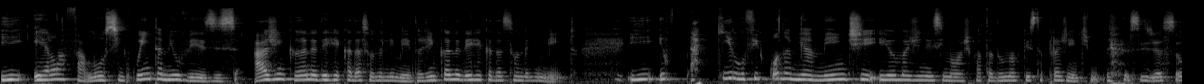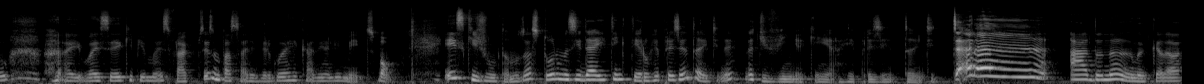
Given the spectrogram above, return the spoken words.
E ela falou 50 mil vezes a gincana de arrecadação de alimento, a gincana de arrecadação de alimento. E eu, aquilo ficou na minha mente e eu imaginei assim, acho que ela tá dando uma pista pra gente. Vocês já são, aí vai ser a equipe mais fraca. Pra vocês não passarem vergonha, arrecadem alimentos. Bom, eis que juntamos as turmas e daí tem que ter o representante, né? Adivinha quem era representante? Tcharam! A dona Ana, que ela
